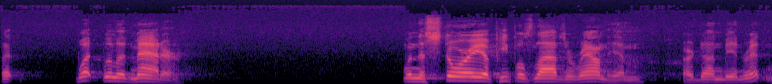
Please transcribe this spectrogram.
But what will it matter when the story of people's lives around him are done being written?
